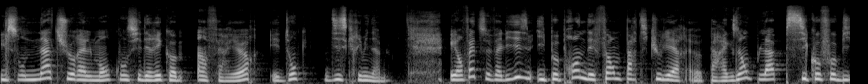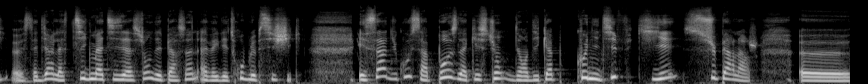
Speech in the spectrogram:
ils sont naturellement considérés comme inférieurs et donc discriminables. Et en fait, ce validisme, il peut prendre des formes particulières. Euh, par exemple, la psychophobie, euh, c'est-à-dire la stigmatisation des personnes avec des troubles psychiques. Et ça, du coup, ça pose la question des handicaps cognitifs qui est super large. Euh,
